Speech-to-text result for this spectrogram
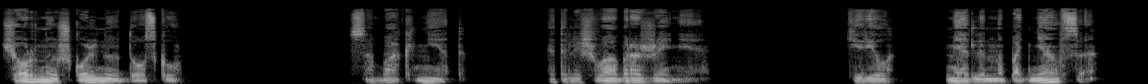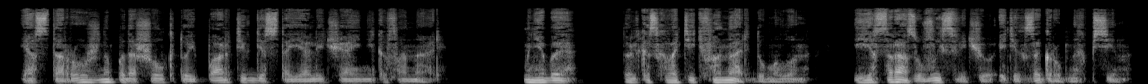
черную школьную доску, Собак нет. Это лишь воображение. Кирилл медленно поднялся и осторожно подошел к той парте, где стояли чайник и фонарь. «Мне бы только схватить фонарь», — думал он, — «и я сразу высвечу этих загробных псин».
